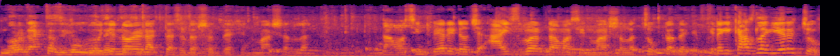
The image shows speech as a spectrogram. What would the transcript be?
নরে ডাক্তারছি কেমন ওই যে নরে ডাক্তার আছে দর্শক দেখেন মার্শাল্লাহ দামাসিন পেয়ার এটা হচ্ছে আইসবার দামাসিন মার্শাল্লাহ চোখটা দেখেন। এটা কি কাজলা গিয়ারের চোখ?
